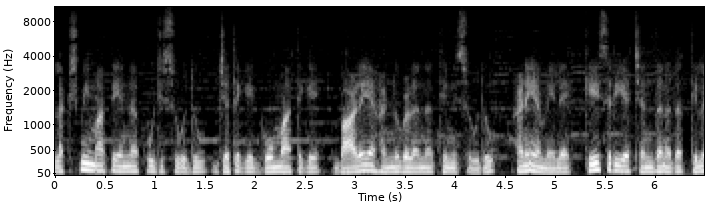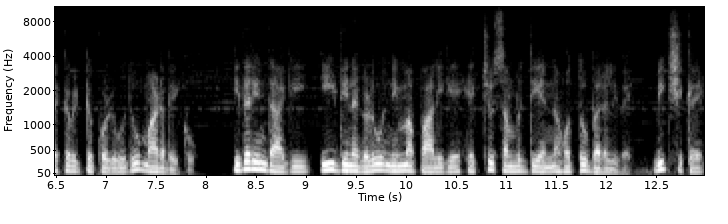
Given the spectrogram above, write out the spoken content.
ಲಕ್ಷ್ಮೀ ಮಾತೆಯನ್ನ ಪೂಜಿಸುವುದು, ಜೊತೆಗೆ ಗೋಮಾತೆಗೆ ಬಾಳೆಯ ಹಣ್ಣುಗಳನ್ನು ತಿನ್ನಿಸುವುದು, ಹಣೆಯ ಮೇಲೆ ಕೇಸರಿಯ ಚಂದನದ ತಿಲಕವಿಟ್ಟುಕೊಳ್ಳುವುದು ಮಾಡಬೇಕು. ಇದರಿಂದಾಗಿ ಈ ದಿನಗಳು ನಿಮ್ಮ ಪಾಲಿಗೆ ಹೆಚ್ಚು ಸಮೃದ್ಧಿಯನ್ನ ಹೊತ್ತು ಬರಲಿವೆ. ವೀಕ್ಷಕರೇ,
